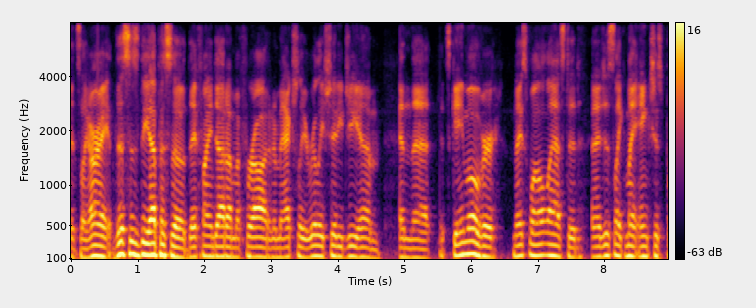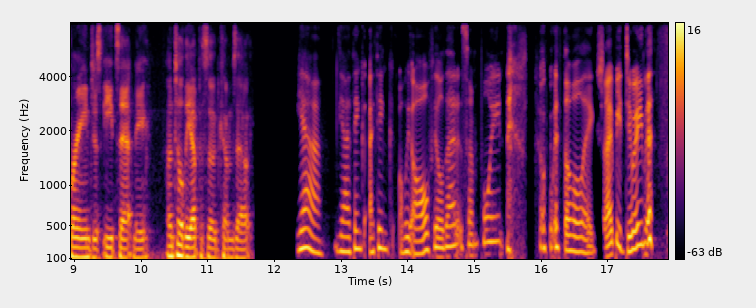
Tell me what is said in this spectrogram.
It's like all right, this is the episode. They find out I'm a fraud and I'm actually a really shitty GM, and that it's game over. Nice while it lasted, and I just like my anxious brain just eats at me until the episode comes out. Yeah, yeah. I think I think we all feel that at some point with the whole like, should I be doing this?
